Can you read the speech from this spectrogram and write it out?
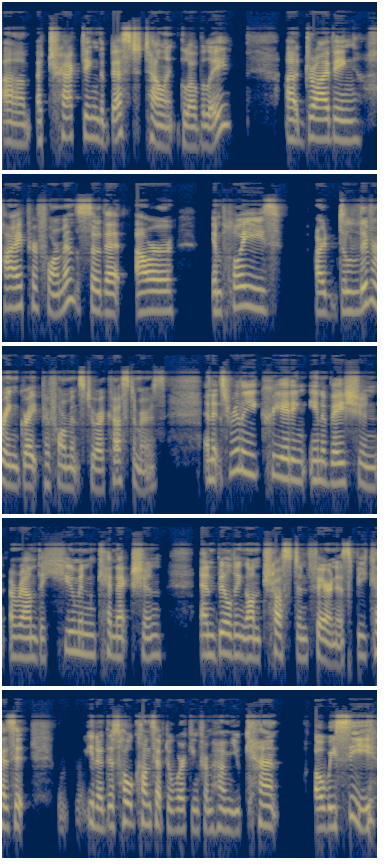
um, attracting the best talent globally, uh, driving high performance so that our employees are delivering great performance to our customers. And it's really creating innovation around the human connection and building on trust and fairness because it, you know, this whole concept of working from home, you can't always see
